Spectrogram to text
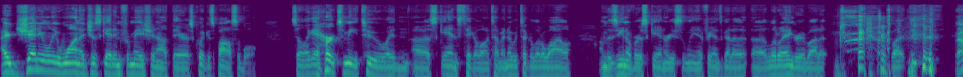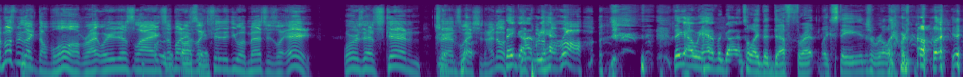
I genuinely want to just get information out there as quick as possible. So like it hurts me too when uh, scans take a long time. I know we took a little while on the Xenoverse scan recently, and fans got a, a little angry about it. But that must be like the blow up, right? Where you're just like Part of the somebody's like sending you a message like, "Hey, where's that scan Yeah, well, translation?" I know they got we have- raw. thank God we haven't gotten to like the death threat like stage Really, we're not like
